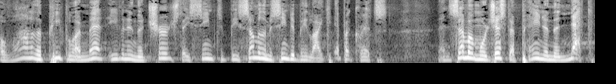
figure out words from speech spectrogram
a lot of the people I met, even in the church, they seemed to be, some of them seemed to be like hypocrites. And some of them were just a pain in the neck.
